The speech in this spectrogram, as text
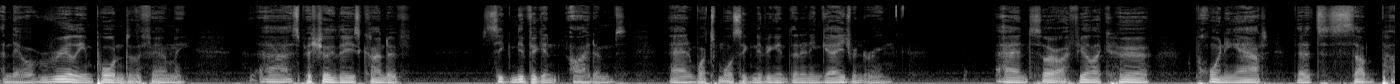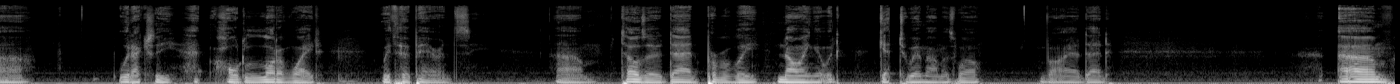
and they were really important to the family, uh, especially these kind of significant items. And what's more significant than an engagement ring? And so I feel like her pointing out that it's subpar would actually hold a lot of weight with her parents. Um, tells her dad probably knowing it would get to her mum as well via dad. Um,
